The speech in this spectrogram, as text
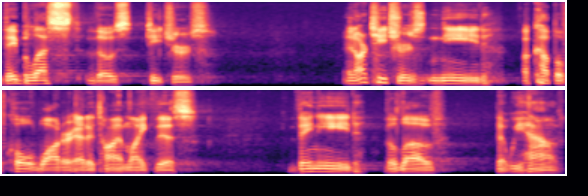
They blessed those teachers. And our teachers need a cup of cold water at a time like this. They need the love that we have.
